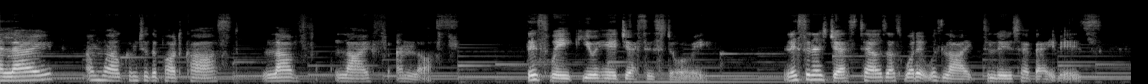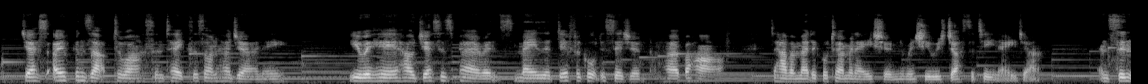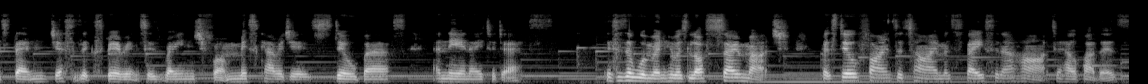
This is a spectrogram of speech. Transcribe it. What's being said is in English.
Hello, and welcome to the podcast Love, Life, and Loss. This week, you will hear Jess's story. Listen as Jess tells us what it was like to lose her babies. Jess opens up to us and takes us on her journey. You will hear how Jess's parents made the difficult decision on her behalf to have a medical termination when she was just a teenager. And since then, Jess's experiences range from miscarriages, stillbirths, and neonatal deaths. This is a woman who has lost so much, but still finds the time and space in her heart to help others.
